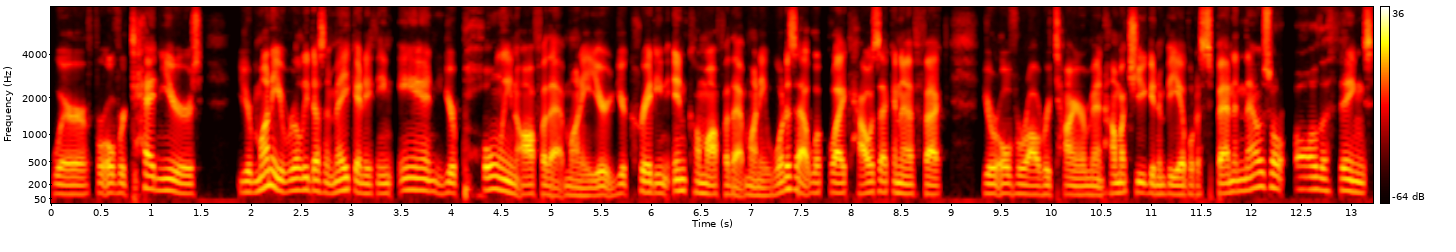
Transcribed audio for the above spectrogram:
where for over 10 years your money really doesn't make anything and you're pulling off of that money you're you're creating income off of that money what does that look like? How is that going to affect your overall retirement? How much are you going to be able to spend? And those are all the things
